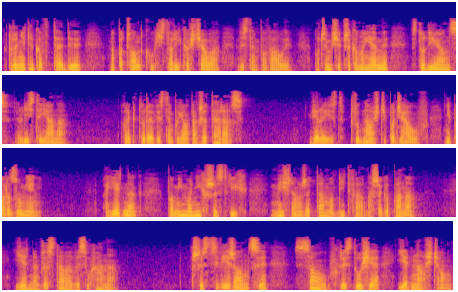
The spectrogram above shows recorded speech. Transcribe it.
które nie tylko wtedy, na początku historii Kościoła, występowały, o czym się przekonujemy, studiując listy Jana, ale które występują także teraz. Wiele jest trudności, podziałów, nieporozumień, a jednak, pomimo nich wszystkich, myślę, że ta modlitwa naszego Pana jednak została wysłuchana. Wszyscy wierzący są w Chrystusie jednością.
